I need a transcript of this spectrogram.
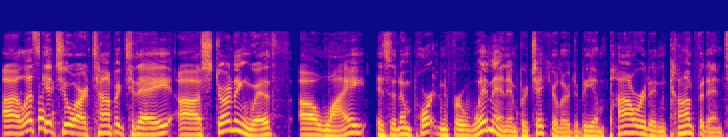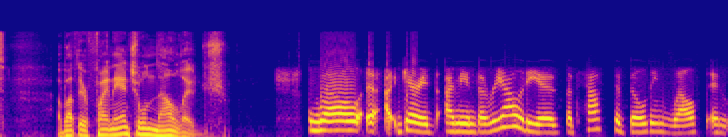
Uh, let's get to our topic today, uh, starting with uh, why is it important for women in particular to be empowered and confident about their financial knowledge? Well, uh, Gary, I mean, the reality is the path to building wealth and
